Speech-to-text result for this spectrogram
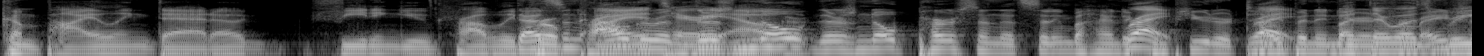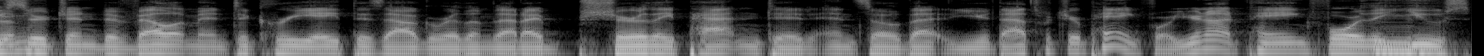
compiling data, feeding you probably That's proprietary algorithm. There's no there's no person that's sitting behind a Right, computer right. typing in but your there was research and development to create this algorithm that I'm sure they patented, and so that you that's what you're paying for. You're not paying for the Mm. use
